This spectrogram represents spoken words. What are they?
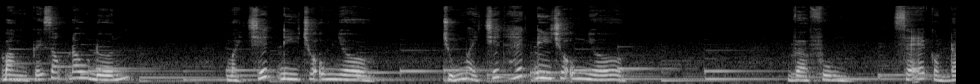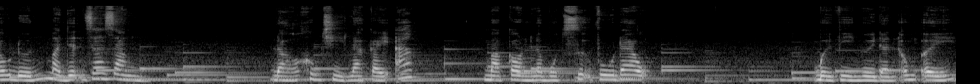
bằng cái giọng đau đớn. Mày chết đi cho ông nhờ. Chúng mày chết hết đi cho ông nhờ. Và phùng sẽ còn đau đớn mà nhận ra rằng đó không chỉ là cái ác, mà còn là một sự vô đạo. Bởi vì người đàn ông ấy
